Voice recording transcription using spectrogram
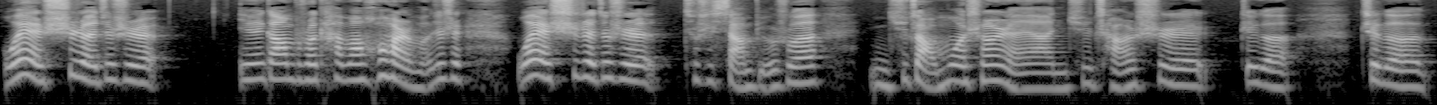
我也试着就是。因为刚刚不说看漫画嘛，就是我也试着就是就是想，比如说你去找陌生人呀，你去尝试这个这个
